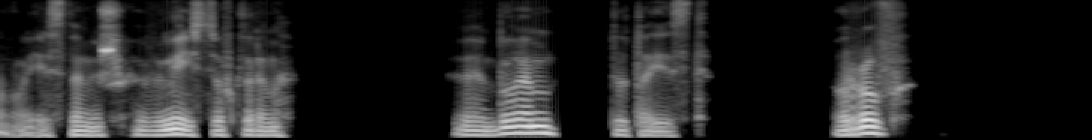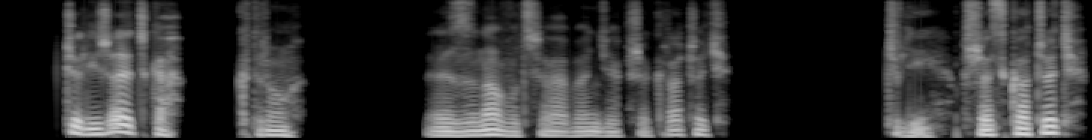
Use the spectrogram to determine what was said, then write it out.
No, jestem już w miejscu, w którym y, byłem. Tutaj jest rów, czyli rzeczka, którą y, znowu trzeba będzie przekroczyć, czyli przeskoczyć.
